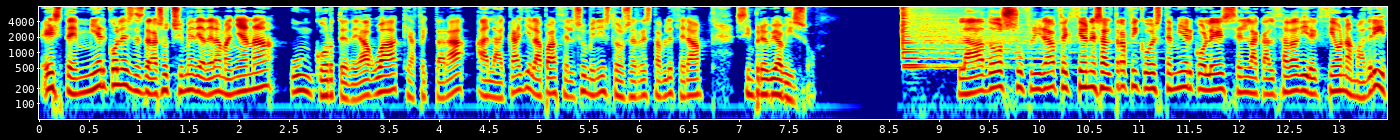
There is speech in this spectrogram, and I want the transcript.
este miércoles desde las ocho y media de la mañana un corte de agua que afecta a la calle La Paz. El suministro se restablecerá sin previo aviso. La A2 sufrirá afecciones al tráfico este miércoles en la calzada dirección a Madrid.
